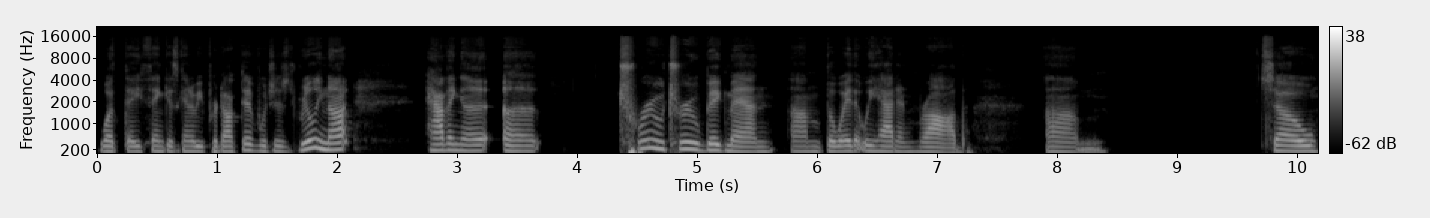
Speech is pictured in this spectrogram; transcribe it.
what they think is gonna be productive, which is really not having a a true, true big man, um, the way that we had in Rob. Um, so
